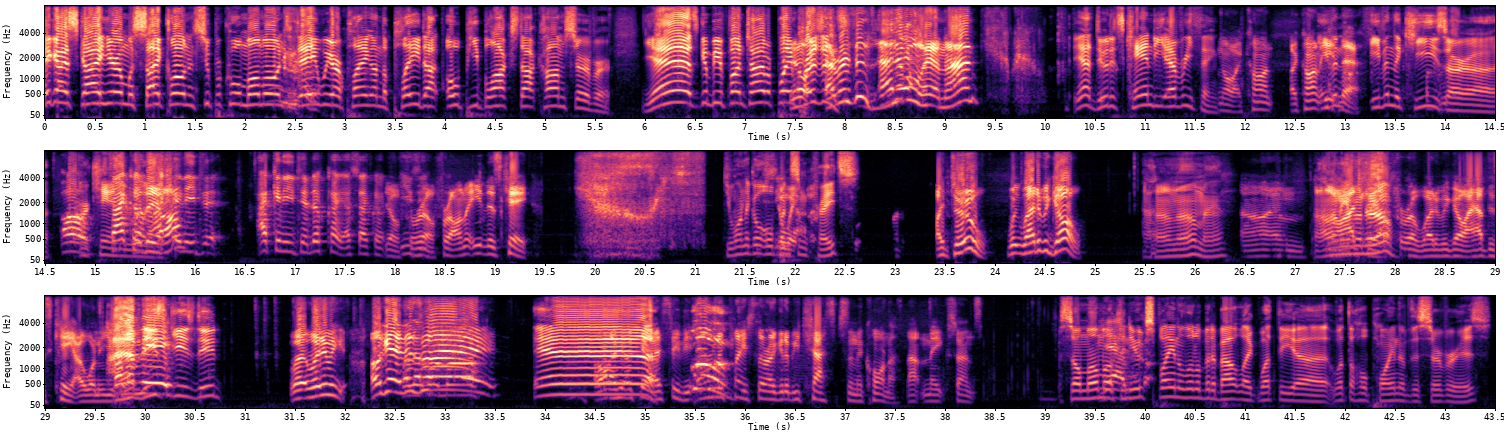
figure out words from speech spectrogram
Hey guys, Sky here. I'm with Cyclone and Super Cool Momo, and today we are playing on the play.opblocks.com server. Yeah, it's gonna be a fun time. We're playing Yo, prisons. Everything's edible here, man. Yeah, dude, it's candy everything. No, I can't. I can't even eat this. even the keys are uh Oh, are candy. Cyclone, with They it. I are? can eat it. I can eat it. Look at it, Cyclone. Yo, Easy. for real, for real. I'm gonna eat this cake. Do you want to go open wait. some crates? I do. Wait, where do we go? I don't know, man. Um, I don't no, even actually, know. For real, where do we go? I have this key. I want to use. I it. have me. these keys, dude. What? where do we? Okay, this Follow me, way. Oh, Yeah. okay, I see. The only place there are gonna be chests in the corner. That makes sense. So Momo, Yeah, can you explain a little bit about like what the uh what the whole point of this server is?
